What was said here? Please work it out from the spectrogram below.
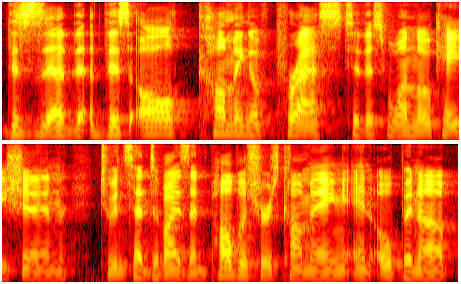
this uh, th- this all coming of press to this one location to incentivize then publishers coming and open up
